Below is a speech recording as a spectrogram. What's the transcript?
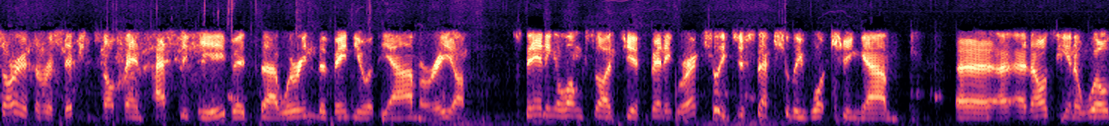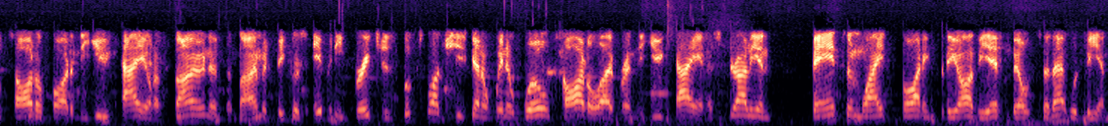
sorry if the reception's not fantastic here, but uh, we're in the venue at the Armory. I'm standing alongside Jeff Fenech. We're actually just actually watching um, uh, an Aussie in a world title fight in the UK on a phone at the moment because Ebony Bridges looks like she's going to win a world title over in the UK. An Australian bantamweight fighting for the IBF belt, so that would be a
